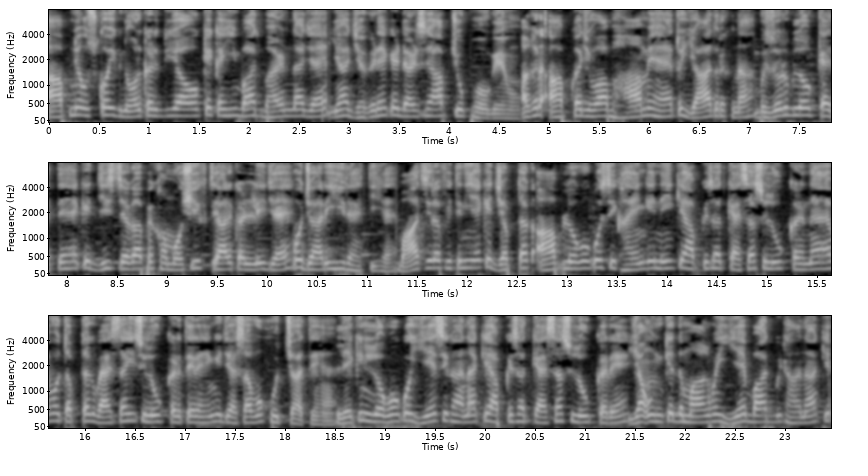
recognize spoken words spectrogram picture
आपने उसको इग्नोर कर दिया हो कि कहीं बात भर ना जाए या झगड़े के डर से आप चुप हो गए हो? अगर आपका जवाब हाँ में है तो याद रखना, बुज़ुर्ग लोग कहते हैं कि जिस जगह पे खामोशी इख्तियार कर ली जाए, वो जारी ही रहती है। बात सिर्फ़ इतनी है की जब तक आप लोगों को सिखाएँगे नहीं की आपके साथ कैसा सलूक करना है, वो तब तक वैसा ही सलूक करते रहेंगे जैसा वो खुद चाहते हैं। लेकिन लोगों को ये सिखाना की आपके साथ कैसा सलूक करें या उनके दिमाग में ये बात बिठाना की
